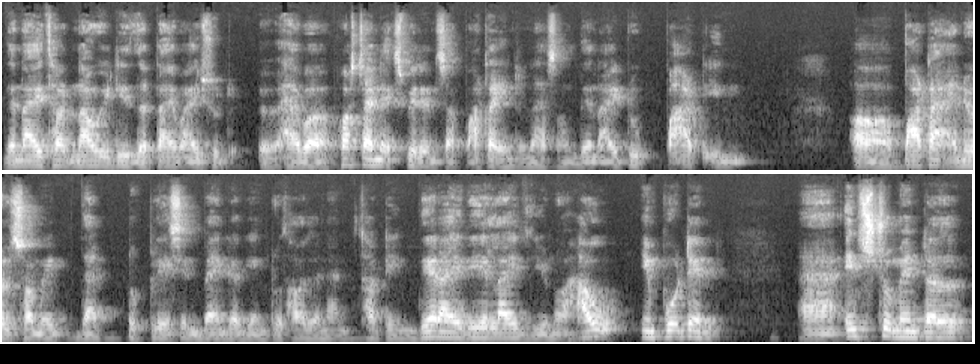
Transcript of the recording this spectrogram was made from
Then I thought now it is the time I should uh, have a first-hand experience of PATA International. Then I took part in uh, PATA annual summit that took place in Bangkok in 2013. There I realized, you know, how important, uh, instrumental,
